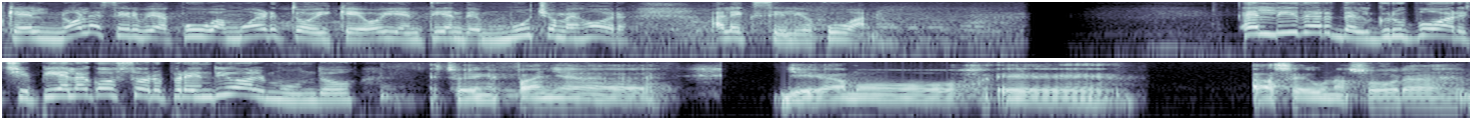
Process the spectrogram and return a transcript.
que él no le sirve a Cuba muerto y que hoy entiende mucho mejor al exilio cubano. El líder del grupo Archipiélago sorprendió al mundo. Estoy en España, llegamos eh, hace unas horas,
